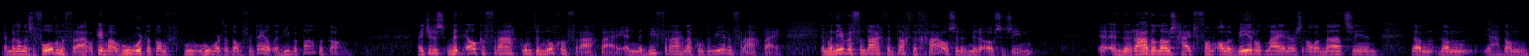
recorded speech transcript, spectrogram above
En maar dan is de volgende vraag: oké, maar hoe wordt, dat dan, hoe, hoe wordt dat dan verdeeld en wie bepaalt het dan? Weet je, dus met elke vraag komt er nog een vraag bij. En met die vraag nou komt er weer een vraag bij. En wanneer we vandaag de dag de chaos in het Midden-Oosten zien, en de radeloosheid van alle wereldleiders en alle naties, dan, dan, ja, dan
